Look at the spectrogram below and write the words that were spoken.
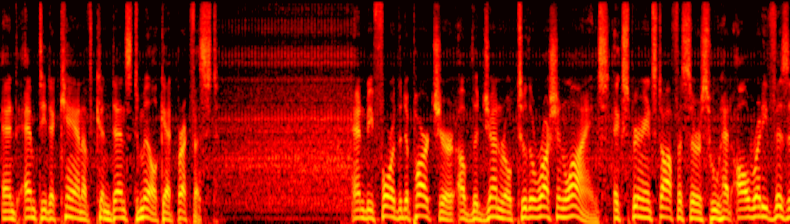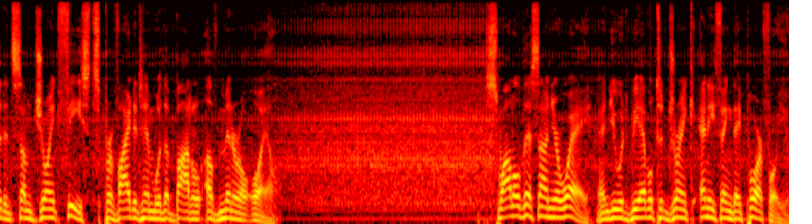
and emptied a can of condensed milk at breakfast. And before the departure of the general to the Russian lines, experienced officers who had already visited some joint feasts provided him with a bottle of mineral oil. Swallow this on your way, and you would be able to drink anything they pour for you.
